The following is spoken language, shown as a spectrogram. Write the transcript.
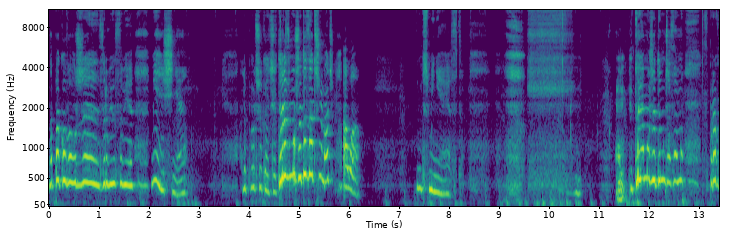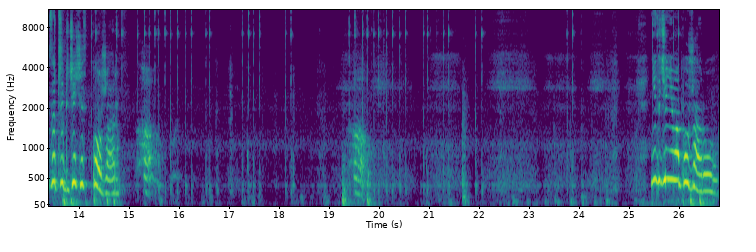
napakował, że zrobił sobie mięśnie. Ale poczekajcie, teraz muszę to zatrzymać. Ała. Nic mi nie jest. To ja może tymczasem sprawdzę, czy gdzieś jest pożar. Ho. Nigdzie nie ma pożaru.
